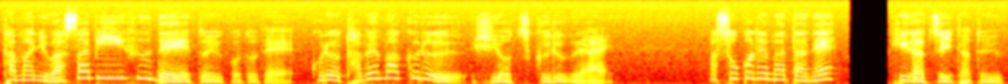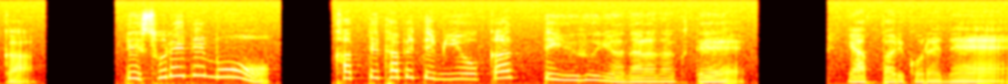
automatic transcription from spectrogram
たまにわさビーフデーということでこれを食べまくる日を作るぐらい、まあ、そこでまたね火がついたというかでそれでも買って食べてみようかっていうふうにはならなくてやっぱりこれね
